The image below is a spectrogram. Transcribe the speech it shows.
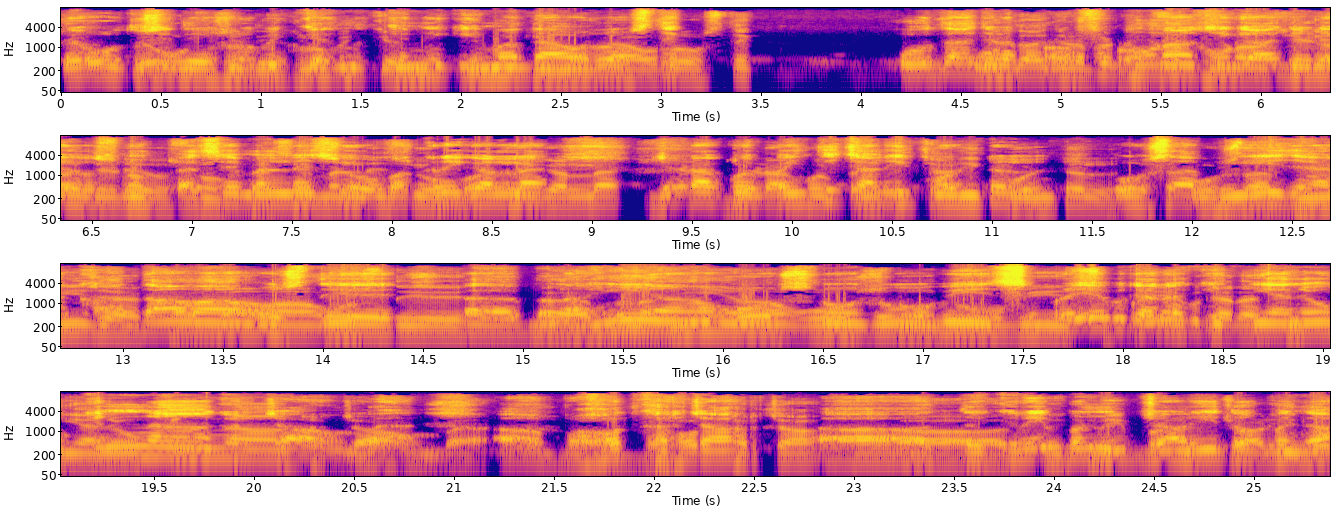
ਤੇ ਉਹ ਤੁਸੀਂ ਦੇਖ ਲਓ ਵੀ ਕਿੰਨ- ਕਿੰਨੀ ਕੀਮਤ ਆ ਔਰ ਉਸ ਤੇ ਉਹਦਾ ਜਿਹੜਾ ਪ੍ਰੋਫਿਟ ਹੋਣਾ ਸੀਗਾ ਜਿਹੜੇ ਉਸ ਨੂੰ ਪੈਸੇ ਮਿਲਣੇ ਸੀ ਉਹ ਵੱਖਰੀ ਗੱਲ ਹੈ। ਜਿਹੜਾ ਕੋਈ 35 40 ਕੁਇੰਟਲ ਉਸ ਦਾ ਬੀਜ ਹੈ ਖਾਦਾਂ ਵਾ ਉਸ ਦੇ ਅਹ, ਬਣਾਈਆਂ ਉਸ ਨੂੰ ਜੋ ਵੀ ਸਪਰੇਅ ਵਗੈਰਾ ਕੀਤੀਆਂ ਨੇ ਉਹ ਕਿੰਨਾ ਖਰਚਾ ਹੁੰਦਾ ਹੈ। ਅਹ, ਬਹੁਤ ਖਰਚਾ ਅਹ, ਤਕਰੀਬਨ 40 ਤੋਂ 50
